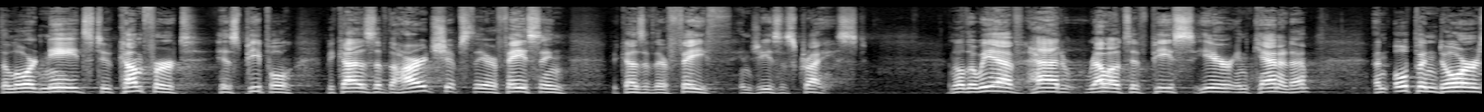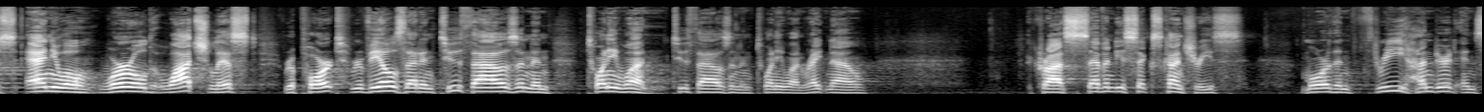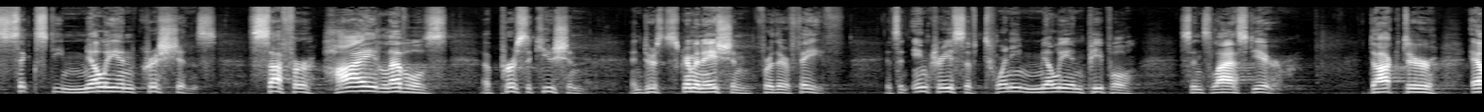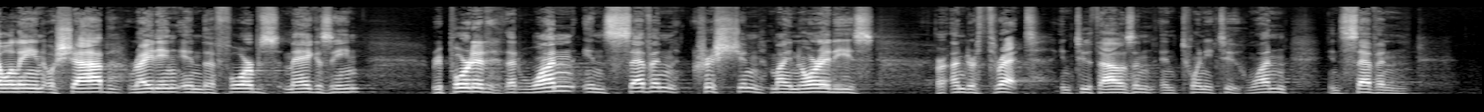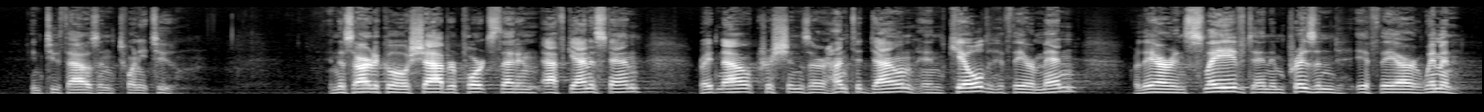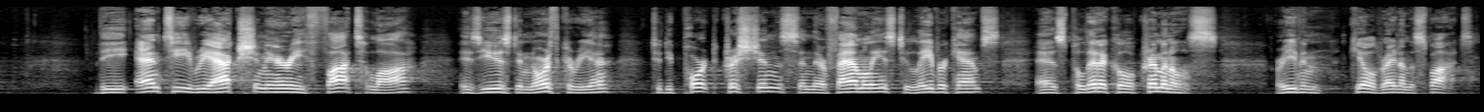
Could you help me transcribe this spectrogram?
the Lord needs to comfort his people because of the hardships they are facing because of their faith in Jesus Christ. And although we have had relative peace here in Canada, an Open Doors annual World Watch List report reveals that in 2021, 2021, right now, across 76 countries, more than 360 million Christians suffer high levels of persecution and discrimination for their faith. It's an increase of 20 million people since last year. Dr. Eweline Ochab, writing in the Forbes magazine, reported that one in seven Christian minorities are under threat in 2022. One in seven in 2022. In this article, Shab reports that in Afghanistan, Right now, Christians are hunted down and killed if they are men, or they are enslaved and imprisoned if they are women. The anti reactionary thought law is used in North Korea to deport Christians and their families to labor camps as political criminals or even killed right on the spot.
